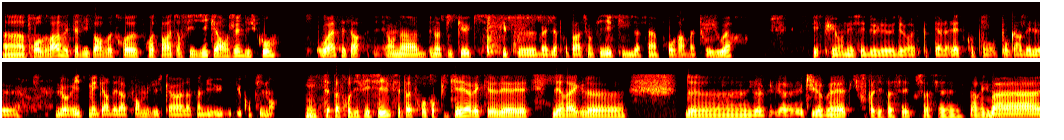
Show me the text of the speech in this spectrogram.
un, programme établi par votre préparateur physique à Angers, du SCO Ouais, c'est ça. On a Benoît Piqueux qui s'occupe euh, bah, de la préparation physique, qui nous a fait un programme à tous les joueurs. Et puis on essaie de le, de le respecter à la lettre quoi, pour, pour garder le, le rythme et garder la forme jusqu'à la fin du, du confinement. Mmh. C'est pas trop difficile, c'est pas trop compliqué avec les, les règles de le, kilomètre qu'il faut pas dépasser, tout ça, c'est arrive. Bah,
